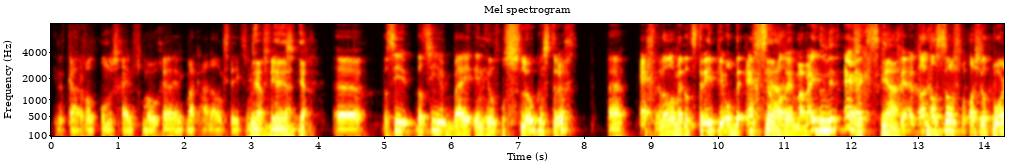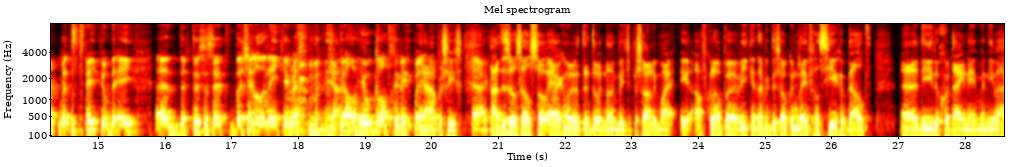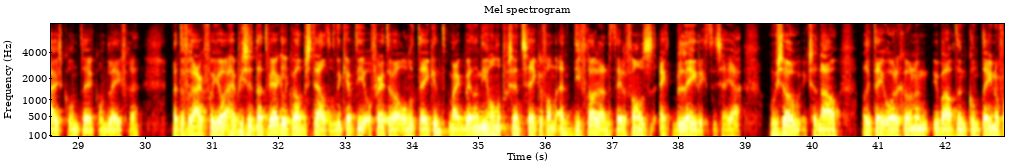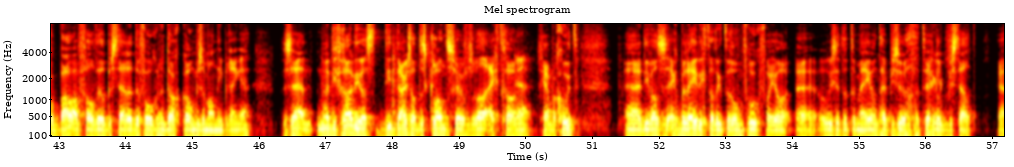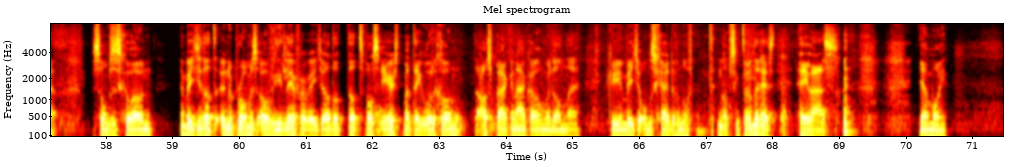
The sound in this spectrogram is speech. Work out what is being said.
In het kader van onderscheidend vermogen. En ik maak aanhalingstekens met ja, vingers. ja, ja. Eh, dat, zie je, dat zie je bij in heel veel slogans terug. Eh, echt. En dan met dat streepje op de echt. Zo Ja. van, maar wij doen dit echt. Echt, ja. Ja, en als, je dat woord met een streepje op de E eh, ertussen zet, dat jij dan in één keer wel, wel heel klantgericht bent. Ja, precies. Ik- Nou, het is wel zelfs zo erg, maar het wordt dan een beetje persoonlijk. Maar afgelopen weekend heb ik dus ook een leverancier gebeld. Eh, die de gordijnen in mijn nieuwe huis komt, eh, komt leveren. Met de vraag van, joh, heb je ze daadwerkelijk wel besteld? Want ik heb die offerte wel ondertekend, maar ik ben er niet 100% zeker van. En die vrouw aan de telefoon was echt beledigd. Ze zei, ja, hoezo? Ik zei, nou, als ik tegenwoordig gewoon een, überhaupt een container voor bouwafval wil bestellen, de volgende dag komen ze hem al niet brengen. Dus hè, maar die vrouw, die was, die, daar zat dus klantenservice wel echt gewoon Ja. schijnbaar goed. Eh, die was dus echt beledigd dat ik erom vroeg van, joh, hoe zit het ermee? Want heb je ze wel daadwerkelijk besteld? Ja. Soms is gewoon een beetje dat under promise over deliver, weet je wel. Dat, dat was eerst, maar tegenwoordig gewoon de afspraken nakomen. Dan eh, kun je een beetje onderscheiden van, ten opzichte van de rest. Helaas. ja, mooi.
